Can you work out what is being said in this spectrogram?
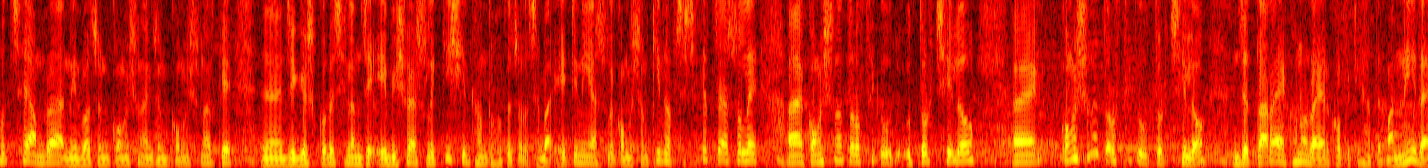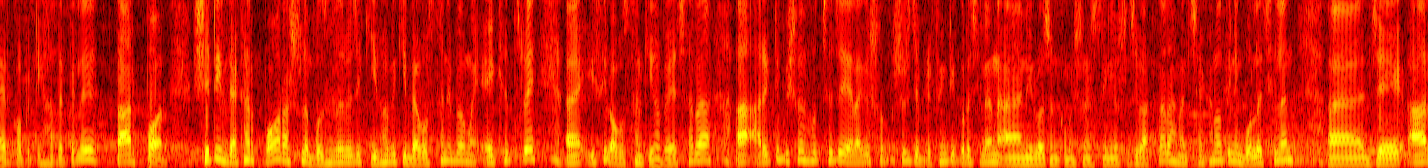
হচ্ছে আমরা নির্বাচন কমিশন একজন কমিশনারকে জিজ্ঞেস করেছিলাম যে এই বিষয়ে আসলে কি সিদ্ধান্ত হতে চলেছে বা এটি নিয়ে আসলে কমিশন কী ভাবছে। সেক্ষেত্রে আসলে কমিশনের তরফ থেকে উত্তর ছিল কমিশনের তরফ থেকে উত্তর ছিল যে তারা এখনও রায়ের কপিটি হাতে পাননি। রায়ের কপিটি হাতে পেলে তারপর, সেটি দেখার পর আসলে বোঝা যাবে যে কীভাবে কি ব্যবস্থা নেবে এবং এক্ষেত্রে ইসির অবস্থান কি হবে? এছাড়া আরেকটি বিষয় হচ্ছে যে, এর আগে সর্বশেষ যে ব্রিফিংটি করেছিলেন নির্বাচন কমিশনের সিনিয়র সচিব আক্তার আহমেদ, সেখানেও তিনি বলেছিলেন যে আর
